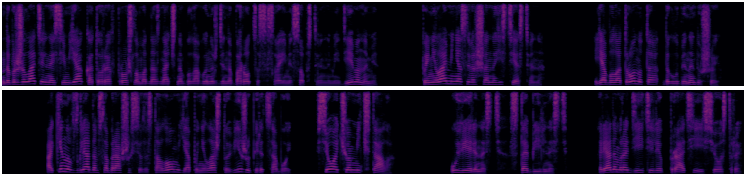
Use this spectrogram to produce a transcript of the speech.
Доброжелательная семья, которая в прошлом однозначно была вынуждена бороться со своими собственными демонами, поняла меня совершенно естественно. Я была тронута до глубины души. Окинув взглядом собравшихся за столом, я поняла, что вижу перед собой все, о чем мечтала. Уверенность, стабильность, рядом родители, братья и сестры,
